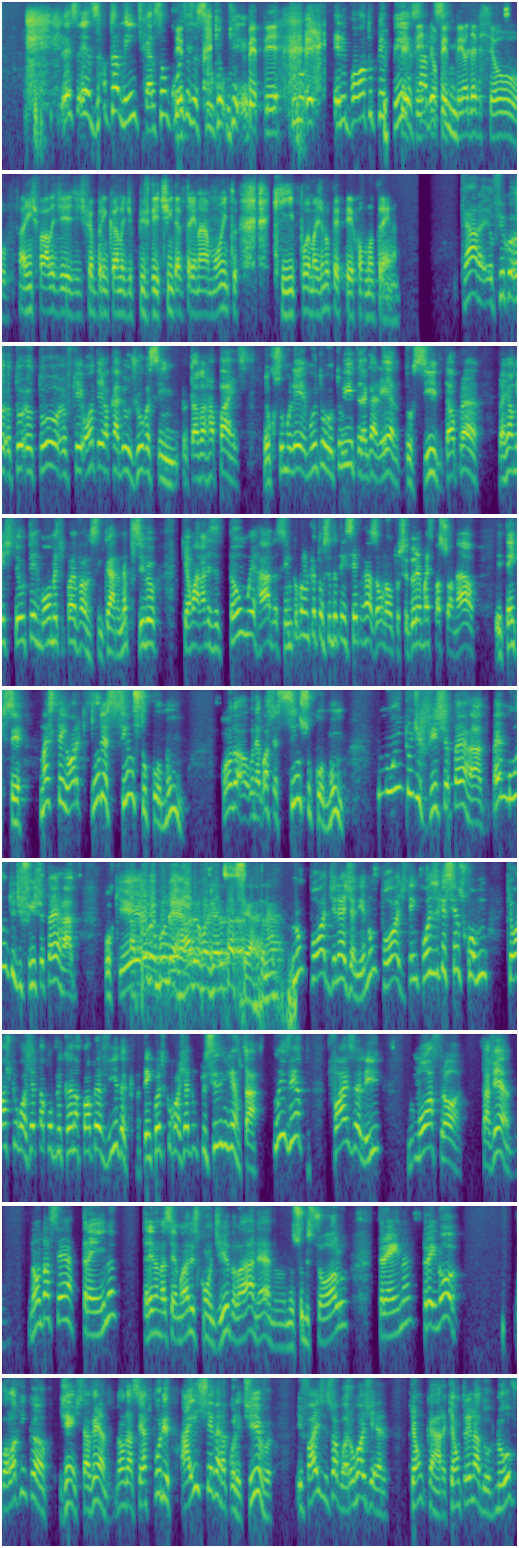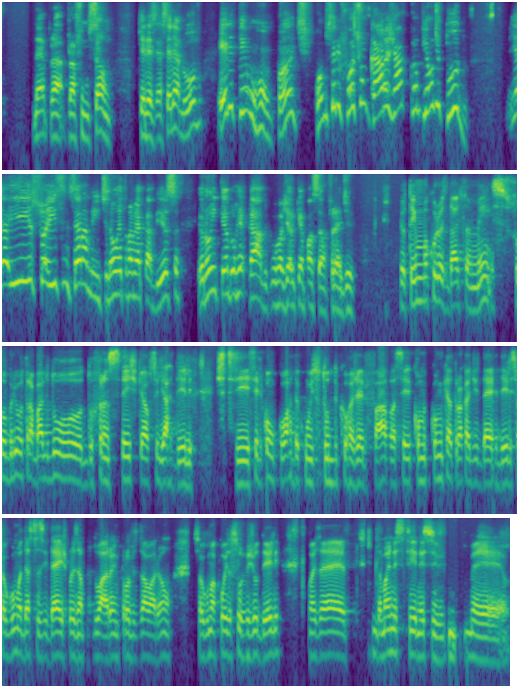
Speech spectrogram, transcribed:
Exatamente, cara. São coisas assim que. que PP. Que ele bota o PP, PP sabe? O assim. PP deve ser o. A gente fala de, de ficar brincando de Vitinho, deve treinar muito. Que, pô, imagina o PP como treina. Cara, eu fico, eu tô, eu tô, eu fiquei, ontem eu acabei o jogo assim, eu tava, rapaz, eu costumo ler muito o Twitter, a galera, torcida e tal, pra, para realmente ter o termômetro para falar assim, cara, não é possível que é uma análise tão errada assim. Não estou falando que a torcida tem sempre razão, não. O torcedor é mais passional e tem que ser. Mas tem hora que, quando é senso comum, quando o negócio é senso comum, muito difícil estar errado. É muito difícil estar errado. Porque. Tá todo mundo é, errado e o Rogério tá certo, né? Não pode, né, Janir? Não pode. Tem coisas que é senso comum que eu acho que o Rogério está complicando a própria vida. Tem coisas que o Rogério não precisa inventar. Não inventa. Faz ali, mostra, ó, tá vendo? Não dá certo. Treina, treina na semana escondido lá, né, no, no subsolo, treina, treinou, coloca em campo. Gente, tá vendo? Não dá certo por isso. Aí chega na coletiva e faz isso agora. O Rogério, que é um cara, que é um treinador novo, né, para a função que ele exerce, ele é novo. Ele tem um rompante como se ele fosse um cara já campeão de tudo. E aí, isso aí, sinceramente, não entra na minha cabeça. Eu não entendo o recado que o Rogério quer passar, Fred. Eu tenho uma curiosidade também sobre o trabalho do, do francês, que é auxiliar dele. Se, se ele concorda com isso tudo que o Rogério fala, se como, como que é a troca de ideias dele, se alguma dessas ideias, por exemplo, do Arão, improvisar o Arão, se alguma coisa surgiu dele. Mas é ainda mais nesse, nesse é,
